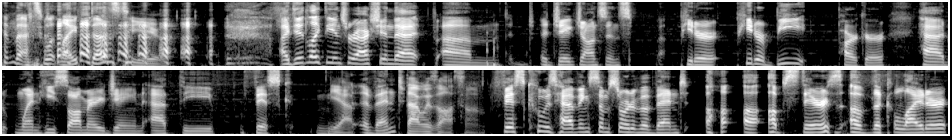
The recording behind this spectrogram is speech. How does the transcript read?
and that's what life does to you. I did like the interaction that um, Jake Johnson's Peter Peter B. Parker had when he saw Mary Jane at the Fisk Yeah. event. That was awesome. Fisk, who is having some sort of event uh, uh, upstairs of the Collider.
